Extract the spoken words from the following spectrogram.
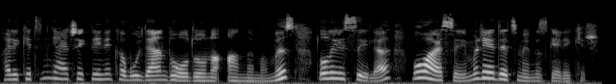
hareketin gerçekliğini kabulden doğduğunu anlamamız, dolayısıyla bu varsayımı reddetmemiz gerekir.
